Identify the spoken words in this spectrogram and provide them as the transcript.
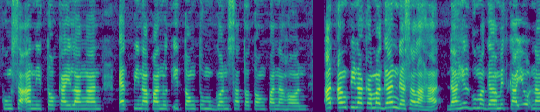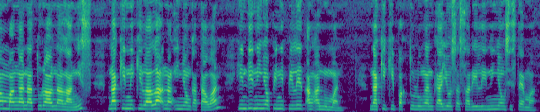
kung saan nito kailangan at pinapanot itong tumugon sa totong panahon. At ang pinakamaganda sa lahat, dahil gumagamit kayo ng mga natural na langis na kinikilala ng inyong katawan, hindi ninyo pinipilit ang anuman. Nakikipagtulungan kayo sa sarili ninyong sistema.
